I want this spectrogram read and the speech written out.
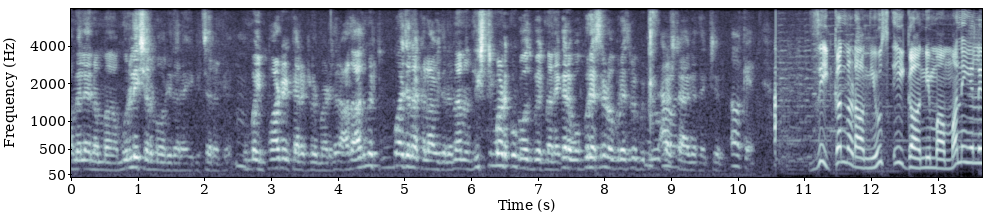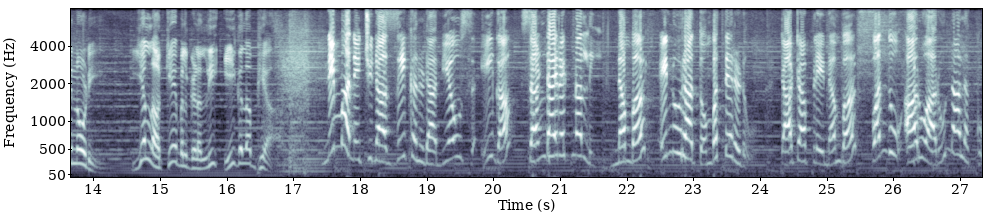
ಆಮೇಲೆ ನಮ್ಮ ಮುರಳಿ ಶರ್ಮಾ ಅವರಿದ್ದಾರೆ ಈ ಪಿಕ್ಚರ್ ಅಲ್ಲಿ. ತುಂಬಾ ಇಂಪಾರ್ಟೆಂಟ್ ಕ್ಯಾರೆಕ್ಟರ್ ಮಾಡಿದ್ದಾರೆ. ಅದಾದ್ಮೇಲೆ ತುಂಬಾ ಜನ ಕಲಾವಿದರು. ನಾನು ಲಿಸ್ಟ್ ಮಾಡ್ಕೊಂಡು ಓದ್ಬೇಕು ನಾನು. ಯಾಕಂದ್ರೆ ಒಬ್ಬರ ಹೆಸರು ಒಬ್ಬರ ಹೆಸರು ಬಿಟ್ಟು ಕಷ್ಟ ಆಗುತ್ತೆ actually okay Zee Kannada news ಈಗ ನಿಮ್ಮ ಮನೆಯಲ್ಲೇ ನೋಡಿ. ಎಲ್ಲ ಕೇಬಲ್ಗಳಲ್ಲಿ ಈಗ ಲಭ್ಯ. ನಿಮ್ಮ ನೆಚ್ಚಿನ ಜಿ ಕನ್ನಡ ನ್ಯೂಸ್ ಈಗ ಸನ್ ಡೈರೆಕ್ಟ್ನಲ್ಲಿ. ನಂಬರ್ ಇನ್ನೂರ ತೊಂಬತ್ತೆರಡು. ಟಾಟಾ ಪ್ಲೇ ನಂಬರ್ ಒಂದು ಆರು ಆರು ನಾಲ್ಕು.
